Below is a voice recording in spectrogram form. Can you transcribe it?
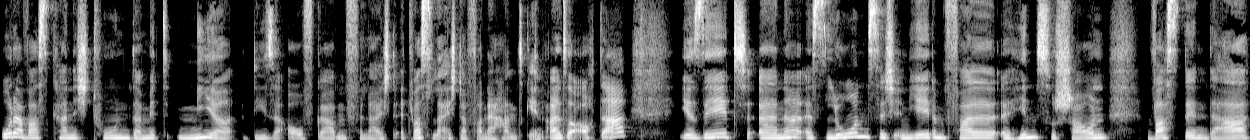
oder was kann ich tun, damit mir diese Aufgaben vielleicht etwas leichter von der Hand gehen. Also auch da, ihr seht, äh, ne, es lohnt sich in jedem Fall äh, hinzuschauen, was denn da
